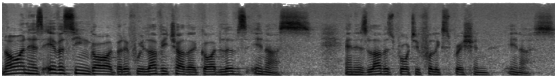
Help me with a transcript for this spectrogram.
No one has ever seen God, but if we love each other, God lives in us, and his love is brought to full expression in us.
